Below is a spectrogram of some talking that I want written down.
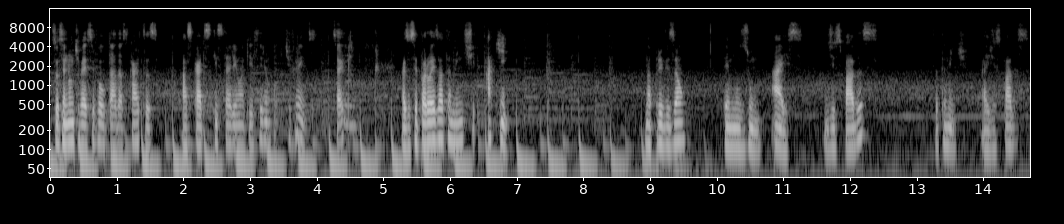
Se você não tivesse voltado as cartas, as cartas que estariam aqui seriam diferentes, certo? Sim. Mas você parou exatamente aqui. Na previsão, temos um Ás de espadas. Exatamente, Ás de espadas.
